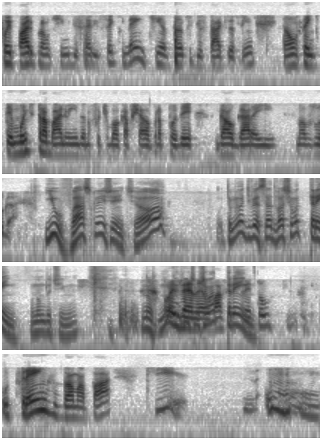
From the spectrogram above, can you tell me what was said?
foi páreo para um time de Série C que nem tinha tantos destaques assim. Então tem que ter muito trabalho ainda no futebol capixaba para poder galgar aí novos lugares. E o Vasco, hein, gente? Ó, também o adversário do Vasco chama Trem, o nome do time, né? Não, Pois é, né? O Vasco Trem. enfrentou o trem do Amapá, um, um,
